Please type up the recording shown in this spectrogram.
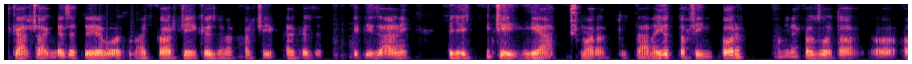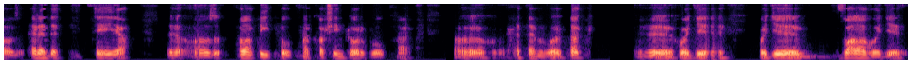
Kárság vezetője volt Nagy Karcsi, közben a Karcsi elkezdett kritizálni, hogy egy kicsi hiátus maradt utána. Jött a Fintor, aminek az volt a, a, az eredeti célja az alapítóknak, a fintorgóknak, heten voltak, hogy, hogy valahogy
